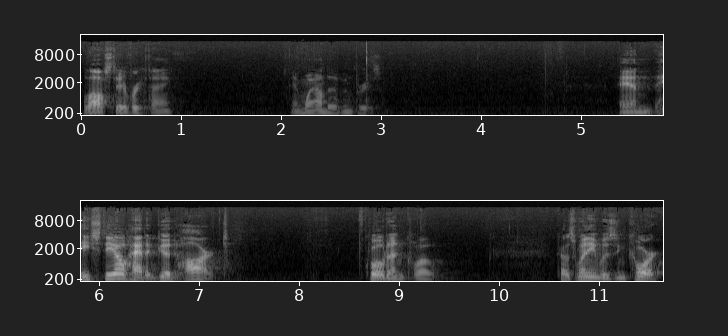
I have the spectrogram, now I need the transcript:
lost everything, and wound up in prison. And he still had a good heart, quote unquote. Because when he was in court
